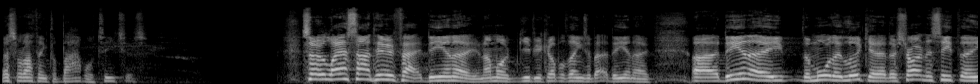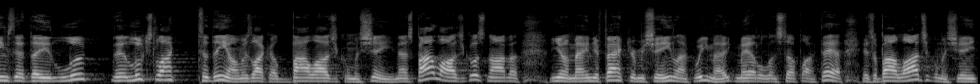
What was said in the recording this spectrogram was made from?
That's what I think the Bible teaches. So, last scientific fact DNA, and I'm going to give you a couple things about DNA. Uh, DNA, the more they look at it, they're starting to see things that they look that looks like to them is like a biological machine. Now, it's biological; it's not a you know manufactured machine like we make metal and stuff like that. It's a biological machine,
